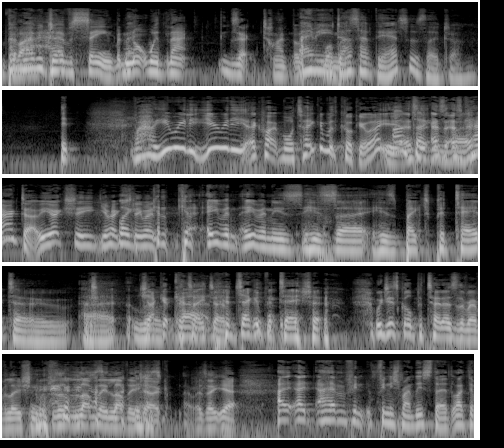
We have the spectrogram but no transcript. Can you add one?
But that I have John- seen, but ma- not with that exact type of. Maybe he does have the answers, though, John. Wow, you really, you really are quite more taken with Cuckoo, aren't you? I'm as, as, as character, you actually, you Like, actually went. even even his his uh, his baked potato uh, Jacket potato. jacket potato. Which is called Potatoes of the Revolution, which is a lovely, lovely joke. That was a yeah. I, I, I haven't fin- finished my list though. Like the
